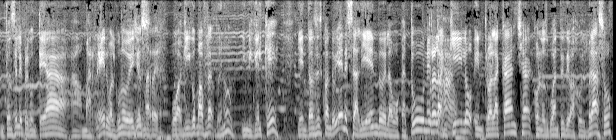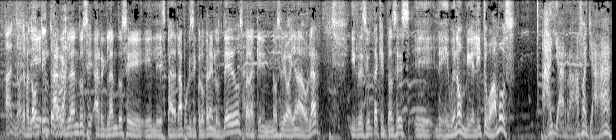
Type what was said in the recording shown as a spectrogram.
Entonces le pregunté a, a Marrero, a alguno de Miguel ellos, Marrero. o a Guigo Mafla, bueno, ¿y Miguel qué? Y entonces cuando viene saliendo de la Boca Túnel, Relajado. tranquilo, entró a la cancha con los guantes debajo del brazo. Ah, no, le faltaba un eh, tinto. arreglándose, arreglándose el espadrapo que se colocan en los dedos para que no se le vayan a doblar. Y resulta que entonces eh, le dije, bueno, Miguelito, vamos. Ay, ya, Rafa, ya.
